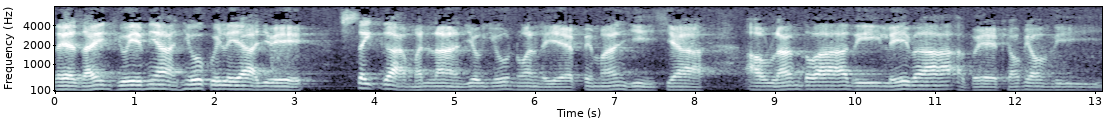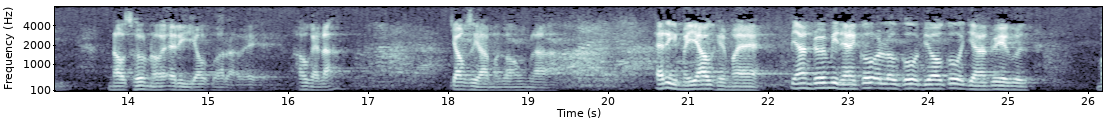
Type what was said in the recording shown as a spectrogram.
သဲဆိုင်ကျွေမြညှိုးခွေလျ၍စိတ်ကမလန့်ယုံညိုးနွမ်းလျက်ပင်မန်းရည်ရှာအောက်လန်းသွားသည်လေးပါအပဲဖြောင်းဖြောင်းသည်နောက်ဆုံးတော့အဲ့ဒီရောက်သွားတာပဲ ဟုတ်ကဲ့လားကြောက်စရာမကောင်းဘူးလားအဲ့ဒီမရောက်ခင်မှာပြန်တွေးမိတယ်ကိုယ်အလုပ်ကိုပြောကိုယ်ကြံတွေးကိုမ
